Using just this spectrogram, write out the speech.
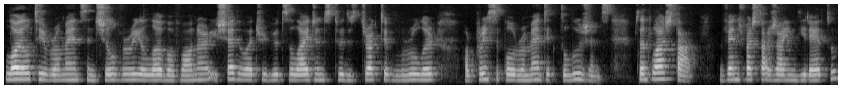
Loyalty, Romance and Chivalry, a Love of Honor. E Shadow Attributes Allegiance to a Destructive Ruler or Principal Romantic Delusions. Portanto, lá está. Vênus vai estar já em direto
